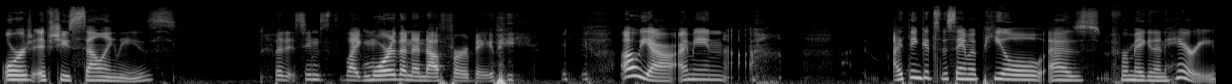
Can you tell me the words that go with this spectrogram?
Or if she's selling these. But it seems like more than enough for a baby. Oh yeah, I mean, I think it's the same appeal as for Meghan and Harry.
